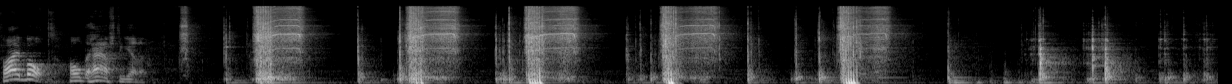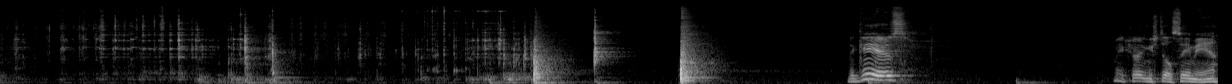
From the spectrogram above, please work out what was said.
Five bolts hold the halves together. The gears, make sure you can still see me, yeah?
